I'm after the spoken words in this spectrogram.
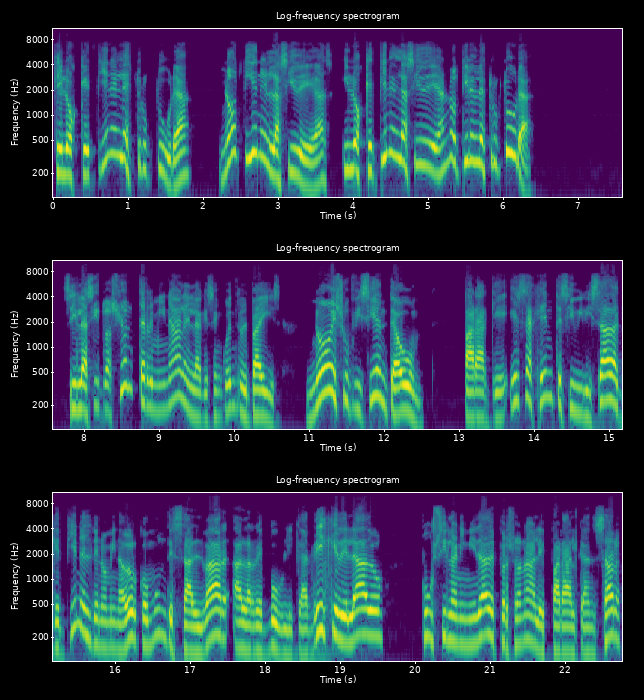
que los que tienen la estructura no tienen las ideas y los que tienen las ideas no tienen la estructura. Si la situación terminal en la que se encuentra el país no es suficiente aún para que esa gente civilizada que tiene el denominador común de salvar a la República deje de lado pusilanimidades personales para alcanzar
